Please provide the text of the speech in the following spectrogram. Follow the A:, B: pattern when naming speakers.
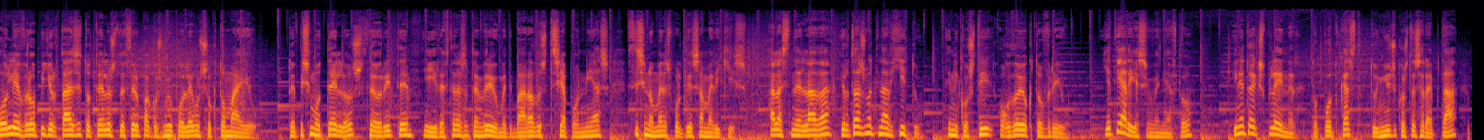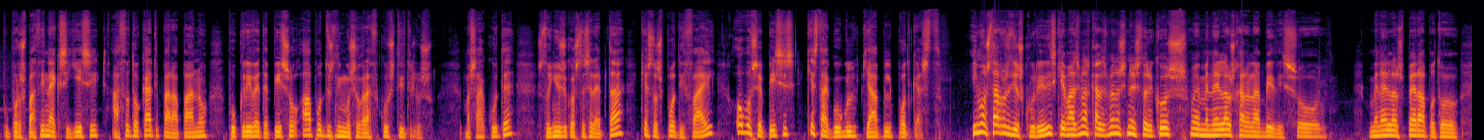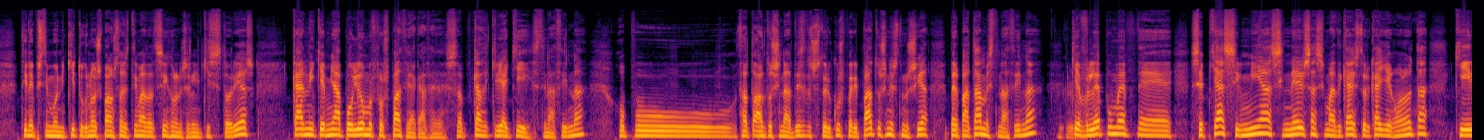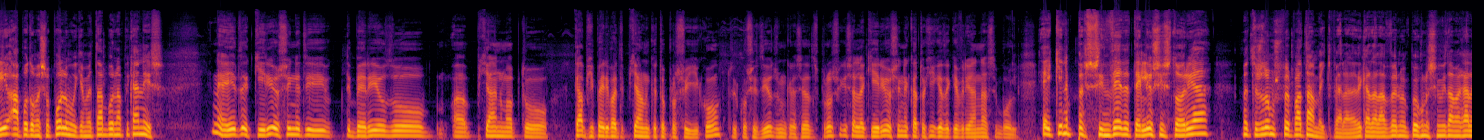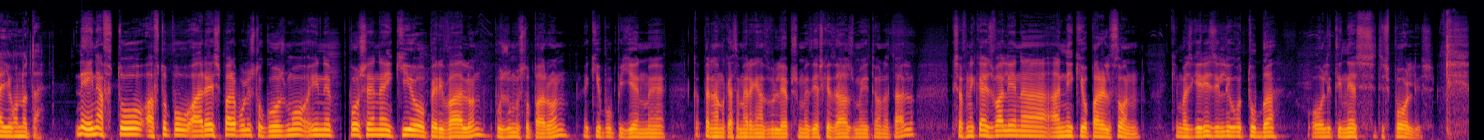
A: Όλη η Ευρώπη γιορτάζει το τέλος του Δευτέρου Παγκοσμίου Πολέμου στις 8 Μαΐου. Το επίσημο τέλος θεωρείται η Δευτέρα Σεπτεμβρίου με την παράδοση της Ιαπωνίας στις Ηνωμένες Πολιτείες Αμερικής. Αλλά στην Ελλάδα γιορτάζουμε την αρχή του, την 28 Οκτωβρίου. Γιατί άραγε συμβαίνει αυτό; Είναι το Explainer, το podcast του News 24 που προσπαθεί να εξηγήσει αυτό το κάτι παραπάνω που κρύβεται πίσω από τους δημοσιογραφικούς τίτλους. Μας ακούτε στο News 24 και στο Spotify, όπως επίσης και στα Google και Apple Podcast. Είμαι ο Σταύρος Διοσκουρίδης και μαζί μας καλεσμένος είναι ο ιστορικός Μενέλαος Χαραλαμπίδης. Ο Μενέλαος πέρα από το, την επιστημονική του γνώση πάνω στα ζητήματα της σύγχρονης ελληνικής ιστορίας κάνει και μια πολύ όμορφη προσπάθεια κάθε, κάθε Κυριακή στην Αθήνα, όπου θα το, αν το συναντήσετε στους ιστορικούς περιπάτους, είναι στην ουσία περπατάμε στην Αθήνα και βλέπουμε ε, σε ποια σημεία συνέβησαν σημαντικά ιστορικά γεγονότα, κυρίως από το Μεσοπόλεμο και μετά μπορεί να πει κανείς.
B: Ναι, κυρίως είναι τη, την περίοδο α, πιάνουμε από το... Κάποιοι περίπατοι πιάνουν και το προσφυγικό του 22, τους Μικρασιάτες πρόσφυγες, αλλά κυρίως είναι κατοχή και δεκεμβριανά στην πόλη.
A: Ε, και είναι, συνδέεται τελείως η ιστορία με τους δρόμους που περπατάμε εκεί πέρα. Δηλαδή καταλαβαίνουμε που έχουν συμβεί τα μεγάλα γεγονότα.
B: Ναι, είναι αυτό, αυτό που αρέσει πάρα πολύ στον κόσμο. Είναι πως ένα οικείο περιβάλλον που ζούμε στο παρόν, εκεί που πηγαίνουμε, περνάμε κάθε μέρα για να δουλέψουμε, διασκεδάζουμε ή το ένα το άλλο, ξαφνικά εισβάλλει ένα ανίκιο παρελθόν και μας γυρίζει λίγο τούμπα όλη την αίσθηση της πόλης.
